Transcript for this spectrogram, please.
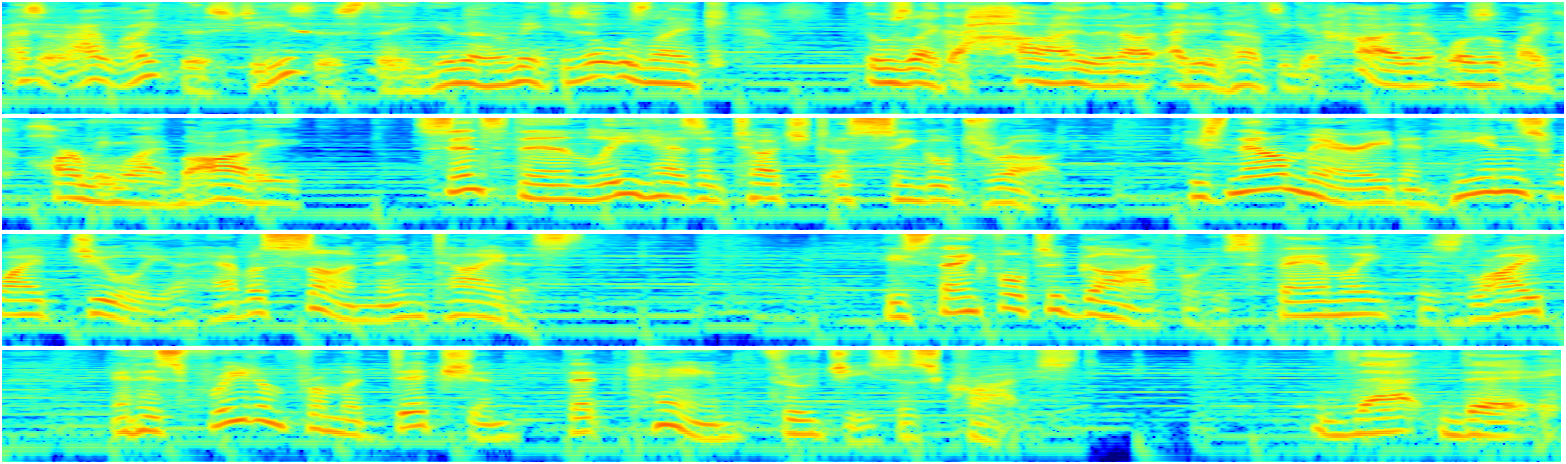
I said, "I like this Jesus thing," you know what I mean? Because it was like, it was like a high that I, I didn't have to get high. That wasn't like harming my body. Since then, Lee hasn't touched a single drug. He's now married, and he and his wife Julia have a son named Titus. He's thankful to God for his family, his life, and his freedom from addiction that came through Jesus Christ. That day,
